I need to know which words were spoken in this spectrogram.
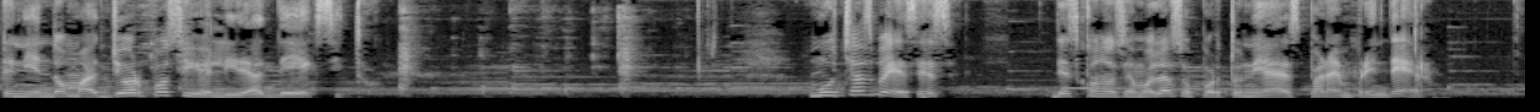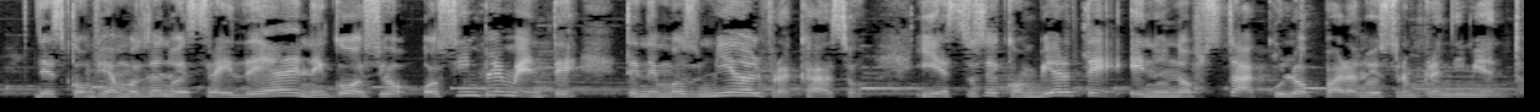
teniendo mayor posibilidad de éxito. Muchas veces desconocemos las oportunidades para emprender. Desconfiamos de nuestra idea de negocio o simplemente tenemos miedo al fracaso y esto se convierte en un obstáculo para nuestro emprendimiento.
